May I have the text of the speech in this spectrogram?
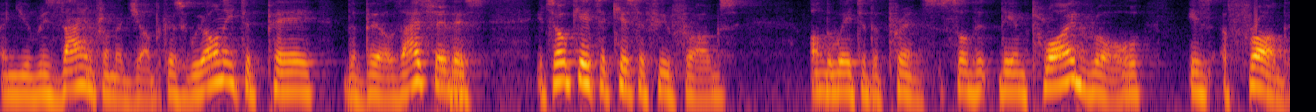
and you resign from a job because we all need to pay the bills. I say this: it's okay to kiss a few frogs on the way to the prince, so that the employed role is a frog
